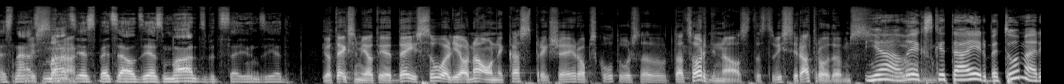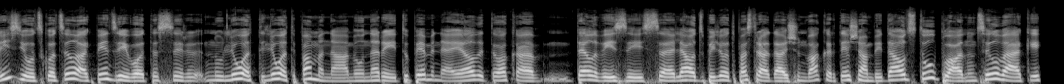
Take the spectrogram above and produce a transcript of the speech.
Es neesmu mācījies speciāli dziesmu vārdus, bet es eju un dziedu. Jo, teiksim, jau tie deju soļi jau nav nekas priekš Eiropas kultūras uh, tāds oriģināls. Tas viss ir atrodams. Jā, liekas, ka tā ir, bet tomēr izjūtas, ko cilvēki piedzīvo, tas ir nu, ļoti, ļoti pamanāmi. Un arī tu pieminēji, Elvi, to, ka mm, televīzijas eh, ļaudis bija ļoti pastrādājuši, un vakar tiešām bija daudz tūplānu, un cilvēki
